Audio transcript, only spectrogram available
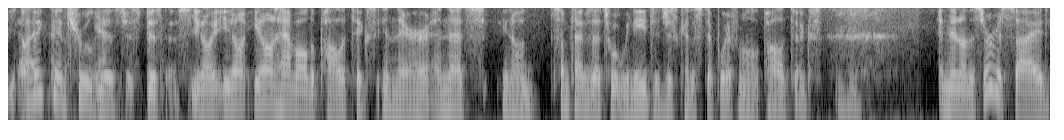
Yeah, but, LinkedIn uh, truly yeah. is just business. You know, you don't you don't have all the politics in there, and that's you know sometimes that's what we need to just kind of step away from all the politics. Mm-hmm. And then on the service side,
